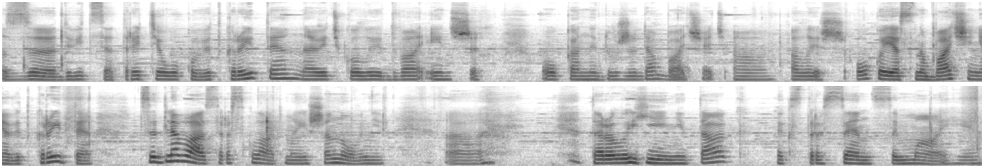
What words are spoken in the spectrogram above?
з дивіться, третє око відкрите, навіть коли два інших ока не дуже да, бачать. А, але ж око яснобачення відкрите. Це для вас розклад, мої шановні а, тарологіні, так? Екстрасенси, магія.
